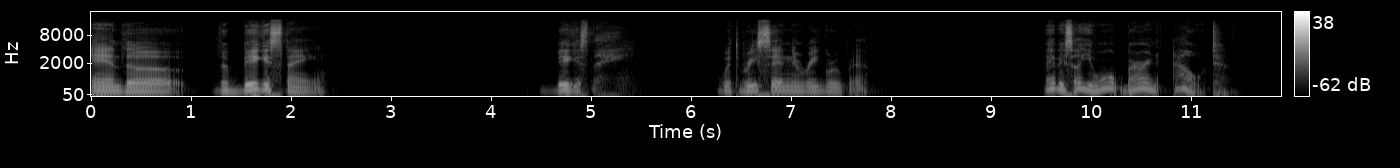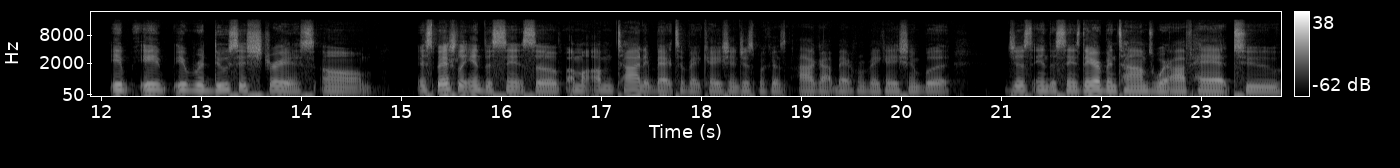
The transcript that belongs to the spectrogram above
and the the biggest thing biggest thing with resetting and regrouping baby, so you won't burn out. It it it reduces stress. Um, especially in the sense of I'm I'm tying it back to vacation just because I got back from vacation, but just in the sense there have been times where I've had to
